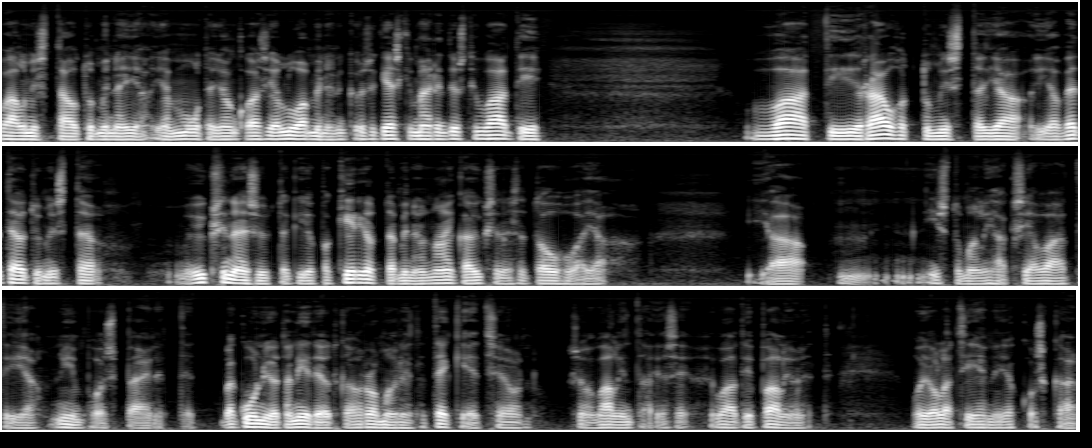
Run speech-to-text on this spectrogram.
valmistautuminen ja, ja muuten jonkun asian luominen, niin kyllä se keskimäärin tietysti vaatii – vaatii rauhoittumista ja, ja vetäytymistä, yksinäisyyttäkin, jopa kirjoittaminen on aika yksinäistä touhua ja, ja mm, istumalihaksia vaatii ja niin poispäin. Että, että mä kunnioitan niitä, jotka on romaaneita tekee, että se on, se on valinta ja se, se vaatii paljon. Että voi olla, että siihen ei ole koskaan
